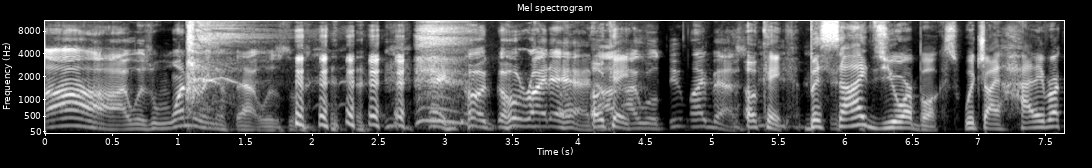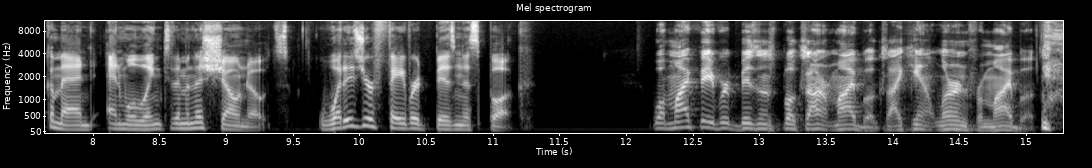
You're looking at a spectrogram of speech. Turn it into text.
Ah, I was wondering if that was. hey, go, go right ahead. Okay. I, I, will do my best. okay. Besides your books, which I highly recommend and will link to them in the show notes, what is your favorite business book? Well, my favorite business books aren't my books. I can't learn from my books.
